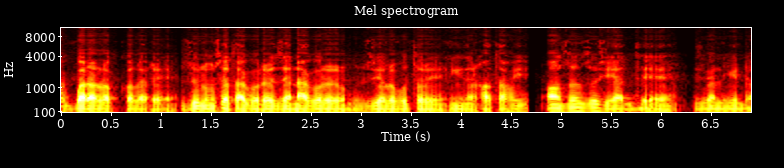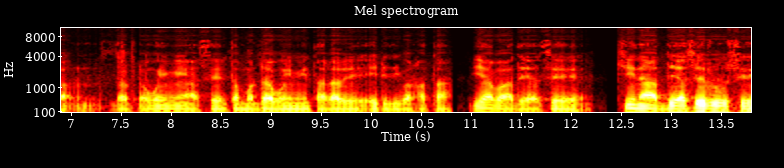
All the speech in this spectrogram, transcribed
আকবর আলক কলরে, জুলুম সাতা করে জেনাগরের জিয়লৰ বুতরে ইনৰ হতা হয়ে অঞ্চল যিমান নেকি ডক্টর ওয়েমি আছে তমদা ওয়েমি তারারে এটি দিবার হতা ইয়া বাদে আছে চীনা দে আছে রুসে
